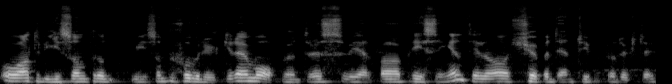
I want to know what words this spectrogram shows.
Og at vi som, vi som, forbrukere må oppmuntres ved hjelp av prisingen til å kjøpe den type produkter.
